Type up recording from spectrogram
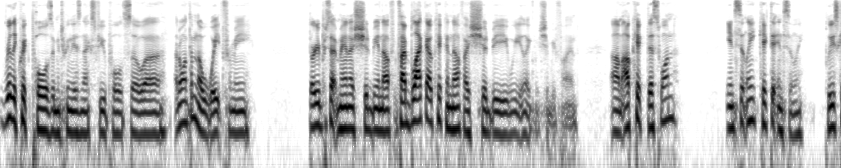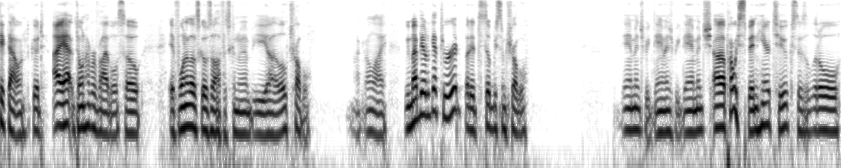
really quick pulls in between these next few pulls, so uh, I don't want them to wait for me. 30% mana should be enough. If I blackout kick enough, I should be we like we should be fine. Um, I'll kick this one instantly. Kicked it instantly. Please kick that one. Good. I ha don't have revival, so if one of those goes off, it's gonna be uh, a little trouble. Not gonna lie. We might be able to get through it, but it'd still be some trouble Big damage, big damage, big damage. Uh, probably spin here too, because there's a little,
